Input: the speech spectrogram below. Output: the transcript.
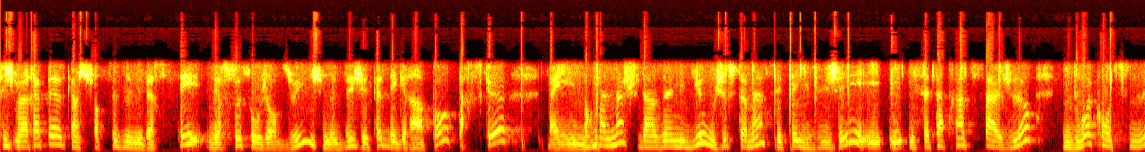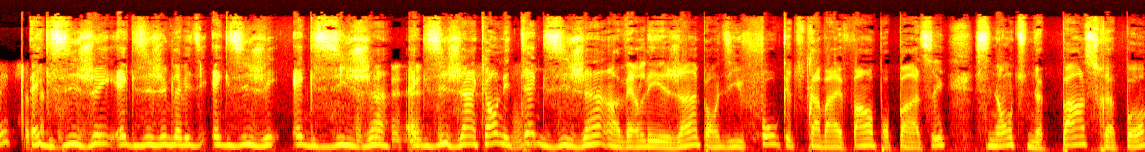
si je me rappelle quand je suis sorti de l'université versus aujourd'hui, je me dis j'ai fait des grands pas parce que ben, normalement, je suis dans un milieu où justement c'était exigé et, cet apprentissage-là, il doit continuer. exiger, exiger, vous l'avez dit, exiger, exigeant, exigeant. Quand on est exigeant envers les gens, puis on dit il faut que tu travailles fort pour passer, sinon tu ne passeras pas.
